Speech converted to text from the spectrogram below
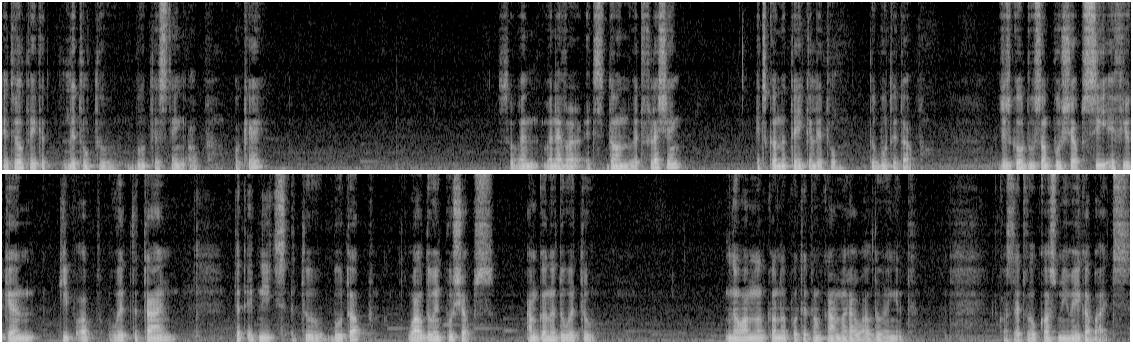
it will take a little to boot this thing up okay? So when whenever it's done with flashing it's gonna take a little to boot it up. Just go do some push-ups. See if you can keep up with the time that it needs to boot up while doing push-ups. I'm gonna do it too. No I'm not gonna put it on camera while doing it because that will cost me megabytes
